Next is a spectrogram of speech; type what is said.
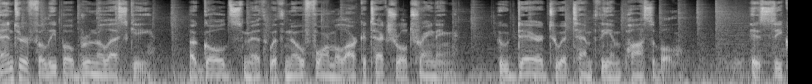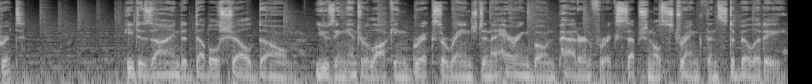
Enter Filippo Brunelleschi, a goldsmith with no formal architectural training, who dared to attempt the impossible. His secret? He designed a double-shell dome using interlocking bricks arranged in a herringbone pattern for exceptional strength and stability.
